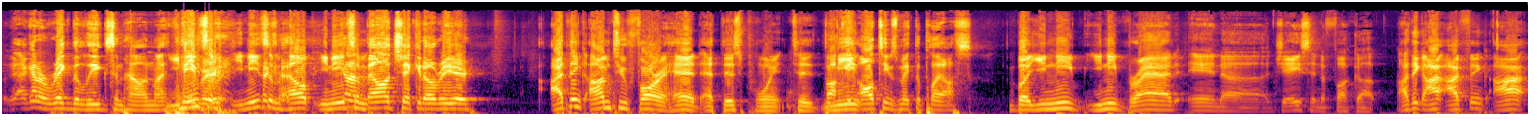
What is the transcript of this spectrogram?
I gotta rig the league somehow in my You need favor. some. You need some help. You need some. Belichick it over here. I think I'm too far ahead at this point to Fuck need. it, all teams make the playoffs. but you need you need Brad and uh, Jason to fuck up. I think I. I think I.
